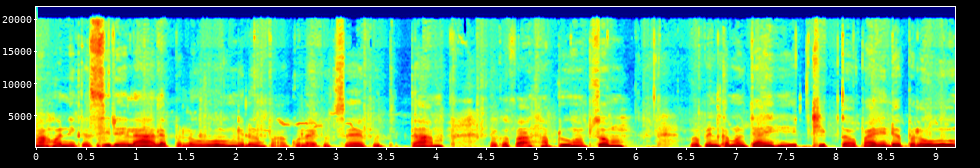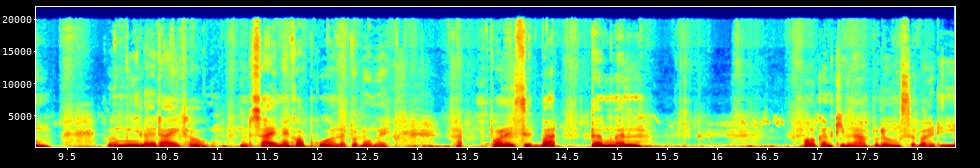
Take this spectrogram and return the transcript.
มาวันนี้ก็ซิเดล่าและปะโลงอย่าลืมฝากกดไลค์กดแชร์กดติดตาม แล้วก็ฝากรับดูรับชมเพื่อเป็นกำลังใจให้คลิปต่อไปเด้อปะโลงเพื่อมีรายได้เขาใส่ในครอบครัวและปะโลงเลยพอได้สึกบัตรเติมเงินพอกันคลิปหน้าปะโลงสบายดี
